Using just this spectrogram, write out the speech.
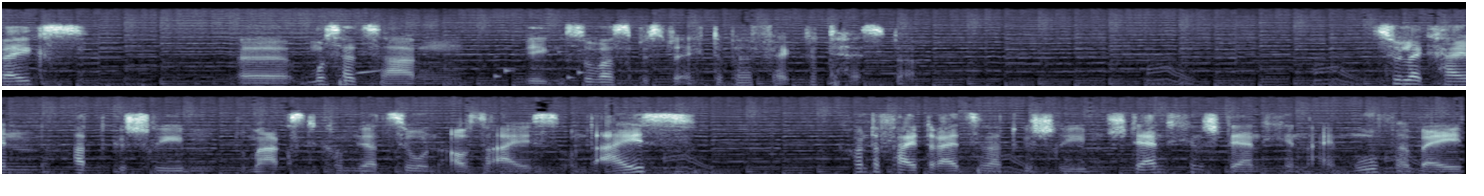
Fakes, äh, muss halt sagen, wegen sowas bist du echt der perfekte Tester. Zylekain hat geschrieben, du magst die Kombination aus Eis und Eis. Counterfight13 hat geschrieben, Sternchen, Sternchen, I move away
